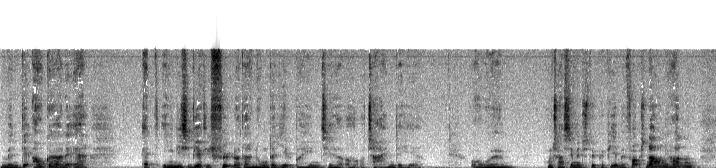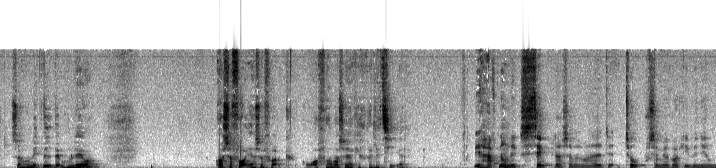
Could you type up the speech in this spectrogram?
men det afgørende er, at Inge virkelig føler, at der er nogen, der hjælper hende til at, at tegne det her. Og øh, hun tager simpelthen et stykke papir med folks navn i hånden, så hun ikke ved, hvem hun laver. Og så får jeg så folk over for mig, så jeg kan relatere det. Vi har haft nogle eksempler, som er meget... To, som jeg godt lige vil nævne.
